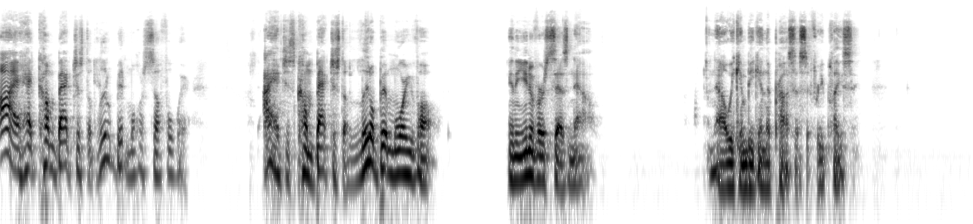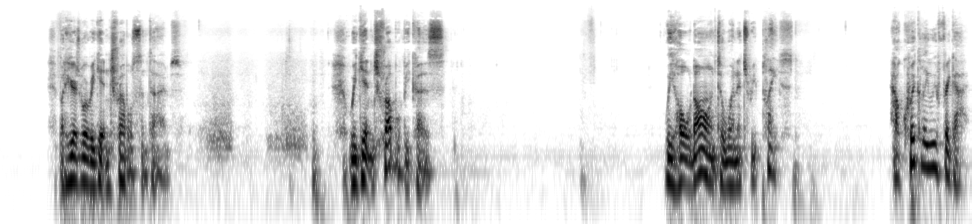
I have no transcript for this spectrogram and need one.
I had come back just a little bit more self aware. I had just come back just a little bit more evolved. And the universe says now, now we can begin the process of replacing. But here's where we get in trouble sometimes. We get in trouble because we hold on to when it's replaced. How quickly we forgot.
